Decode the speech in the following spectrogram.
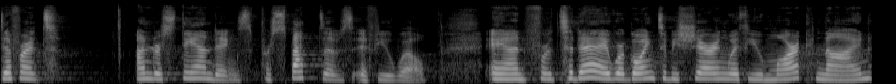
different understandings, perspectives, if you will. And for today, we're going to be sharing with you Mark 9,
